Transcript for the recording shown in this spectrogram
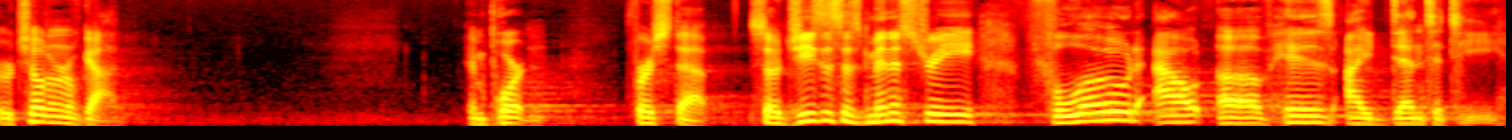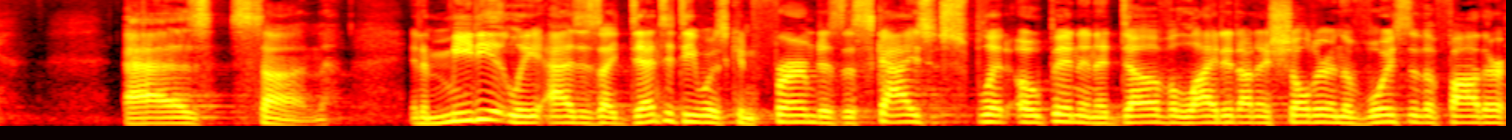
So we're children of God. Important. First step. So Jesus' ministry flowed out of his identity as son. And immediately, as his identity was confirmed, as the skies split open and a dove alighted on his shoulder, and the voice of the Father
